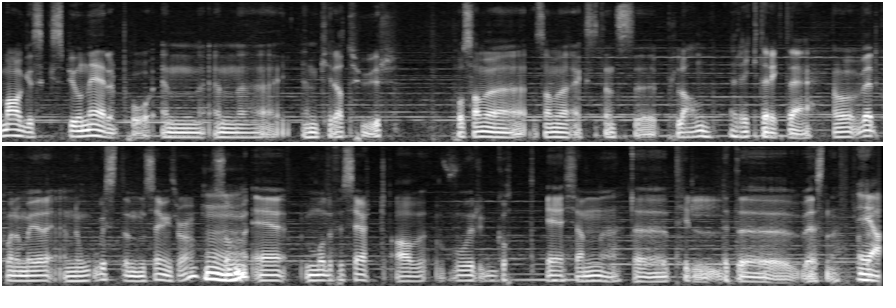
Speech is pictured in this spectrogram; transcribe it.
magisk spionere på en, en, eh, en kreatur på samme, samme eksistensplan. Riktig, riktig. Og vedkommende må gjøre en wisdom saving throw, Mhm. som er modifisert av hvor godt jeg kjenner uh, til dette vesenet. Ja,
